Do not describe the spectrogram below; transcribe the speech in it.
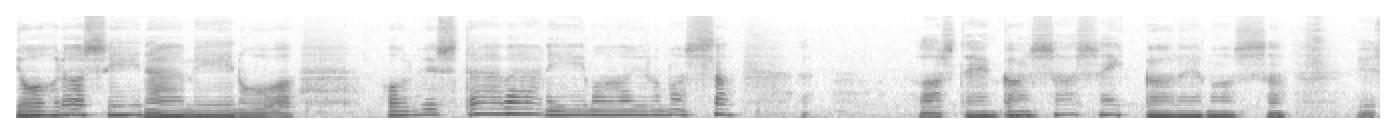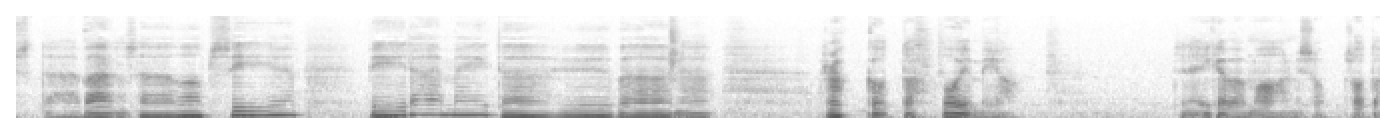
johda sinä minua, on ystäväni maailmassa. Lasten kanssa seikkailemassa, ystävänsä lapsien, pidä meitä hyvänä. Rakkautta, voimia sinne ikävään maahan, missä on sota.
